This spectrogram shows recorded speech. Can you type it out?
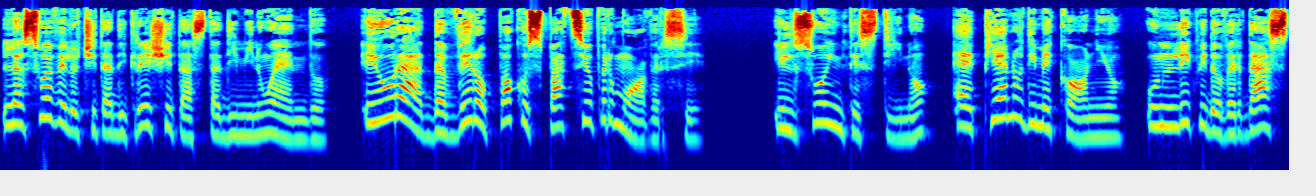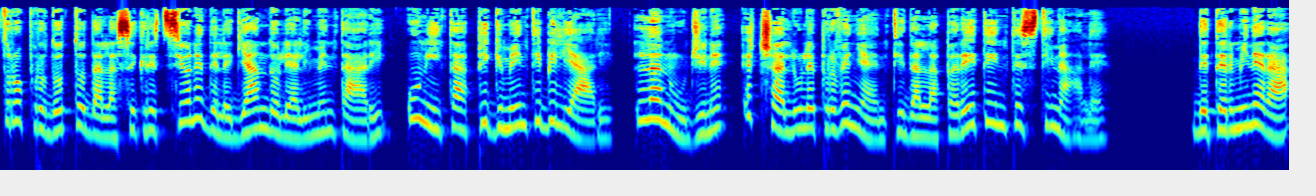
La sua velocità di crescita sta diminuendo e ora ha davvero poco spazio per muoversi. Il suo intestino è pieno di meconio, un liquido verdastro prodotto dalla secrezione delle ghiandole alimentari unita a pigmenti biliari, lanugine e cellule provenienti dalla parete intestinale. Determinerà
